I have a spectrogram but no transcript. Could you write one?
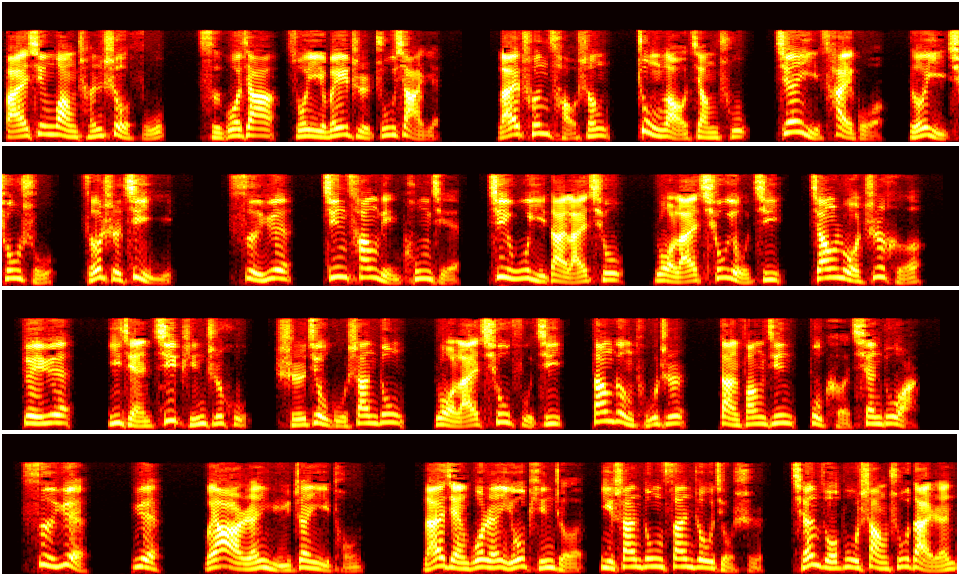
百姓望臣设伏，此国家所以威至诸夏也。来春草生，众涝将出，兼以菜果，得以秋熟，则是季矣。四曰：金仓廪空竭，既无以待来秋，若来秋又饥，将若之何？对曰：以减饥贫之户，使旧谷山东，若来秋复饥，当更图之。但方今不可迁都耳。四月，月。为二人与朕一同，乃简国人有贫者，一山东三州九十。前左部尚书代人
